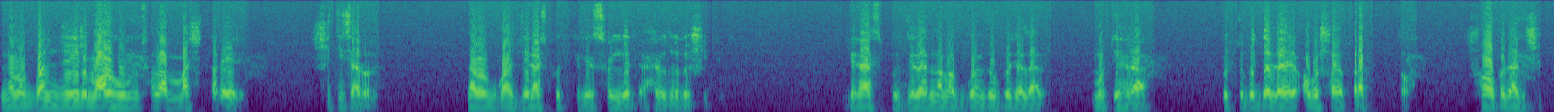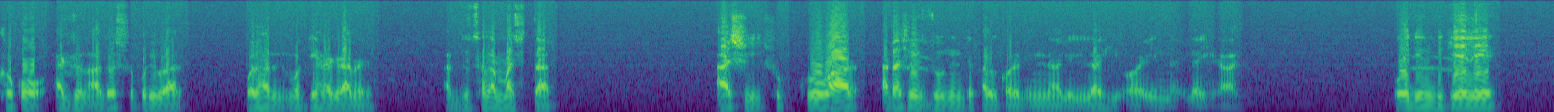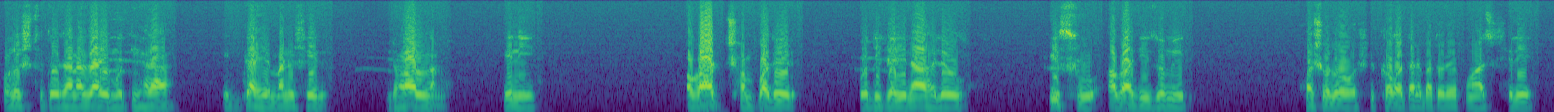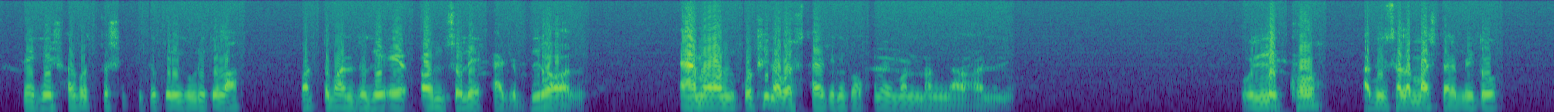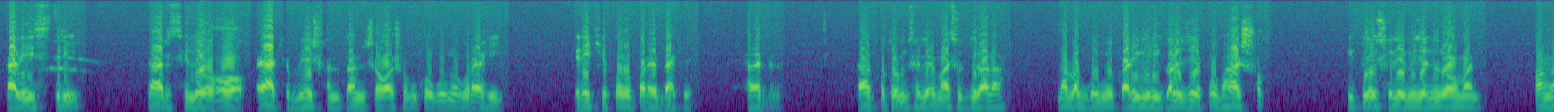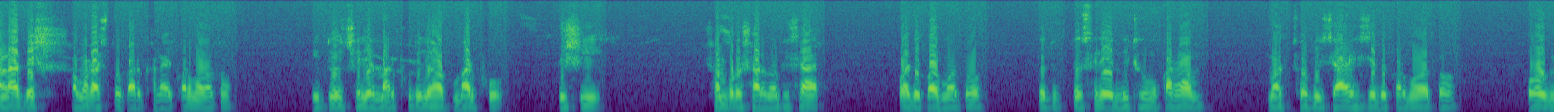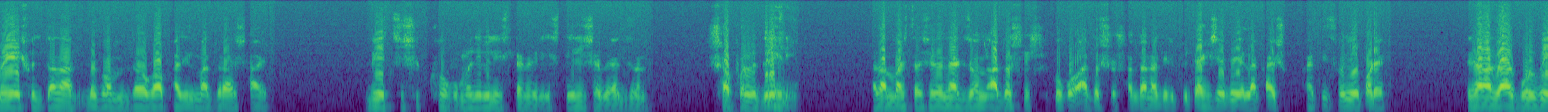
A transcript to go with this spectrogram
নবাবগঞ্জের মরহুম সালাম মাস্টারের স্মৃতিচারণ নবাবগঞ্জ দিনাজপুর থেকে সৈয়দ হারুনুর রশিদ। দিনাজপুর জেলার নবাবগঞ্জ উপজেলার মতিহারা উচ্চ বিদ্যালয়ের অবসরপ্রাপ্ত সহপ্রধান শিক্ষক ও একজন আদর্শ পরিবার প্রধান মতিহারা গ্রামের আব্দুল সালাম মাস্টার আশি শুক্রবার আঠাশে জুন ইন্তেকাল করেন, ইন্না লিল্লাহি ও ইন্না ইলাইহি রাজিউন। ওই দিন বিকেলে অনুষ্ঠিত জানাজায় মতিহারা ঈদগাহে মানুষের ঢল নামে। তিনি অগাধ সম্পদের অধিকারী না হলেও কিছু আবাদি জমির ফসল ও শিক্ষকতার বেতনে পাঁচ ছেলে মেয়েকে সর্বোচ্চ শিক্ষিত করে গড়ে তোলা বর্তমান যুগে এ অঞ্চলে এক বিরল। এমন কঠিন অবস্থায় তিনি কখনোই মন ভাঙ্গা হননি। উল্লেখ্য, আব্দুল সালাম মাস্টার মৃত তার স্ত্রী, তার ছেলে ও এক মেয়ে সন্তান সহ অসংখ্য গুণগ্রাহী রেখে পরপারের ডাকে খেলা দেন। তার প্রথম ছেলে মাসুদুর আলা নবাবগঞ্জ কারিগরি কলেজে প্রভাষক, দ্বিতীয় ছেলে মিজানুর রহমান, বাংলাদেশ সমরাস্ত্র কারখানায় কর্মরত, তৃতীয় ছেলে মারফুদুল হক মারফু, কৃষি সম্প্রসারণ অফিসার পদে কর্মরত চতুর্থ ছেলে মিঠু মোকাররম, মৎস্য অফিসার হিসেবে কর্মরত ও মেয়ে সুলতানা বেগম দেওগা ফাজিল মাদ্রাসায় বিএসসি শিক্ষক মনিরুল ইসলামের স্ত্রী হিসেবে একজন সফল গৃহিণী। আলাম মাস্টার ছিলেন একজন আদর্শ শিক্ষক ও আদর্শ সন্তানাদির পিতা হিসেবে এলাকায় সুখ্যাতি ছড়িয়ে পড়ে। জানা যাওয়ার পূর্বে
